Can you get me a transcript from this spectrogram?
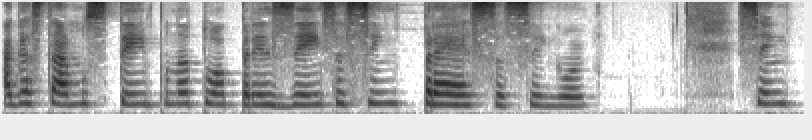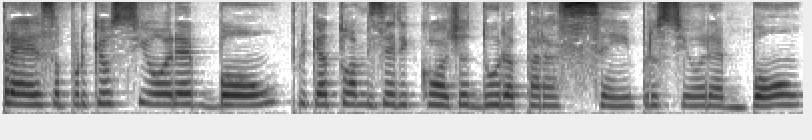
a gastarmos tempo na tua presença sem pressa, Senhor sem pressa, porque o Senhor é bom, porque a tua misericórdia dura para sempre. O Senhor é bom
